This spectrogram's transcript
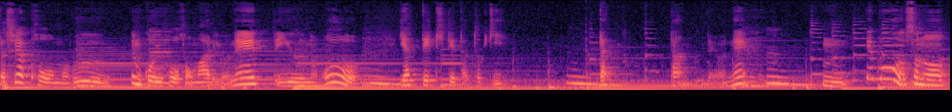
私はこう思う。でもこういう方法もあるよねっていうのをやってきてた時だったんだよね。うん、でもその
